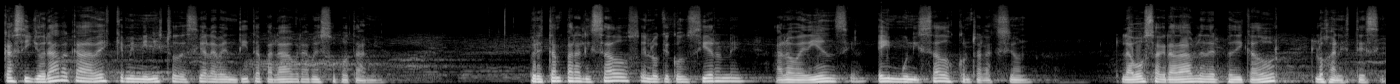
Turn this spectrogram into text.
casi lloraba cada vez que mi ministro decía la bendita palabra Mesopotamia pero están paralizados en lo que concierne a la obediencia e inmunizados contra la acción. La voz agradable del predicador los anestesia.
